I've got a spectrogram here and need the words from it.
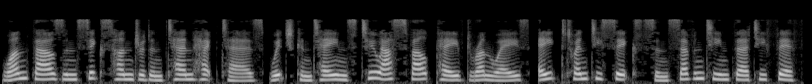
1,610 hectares which contains two asphalt-paved runways, 826 and 1735,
